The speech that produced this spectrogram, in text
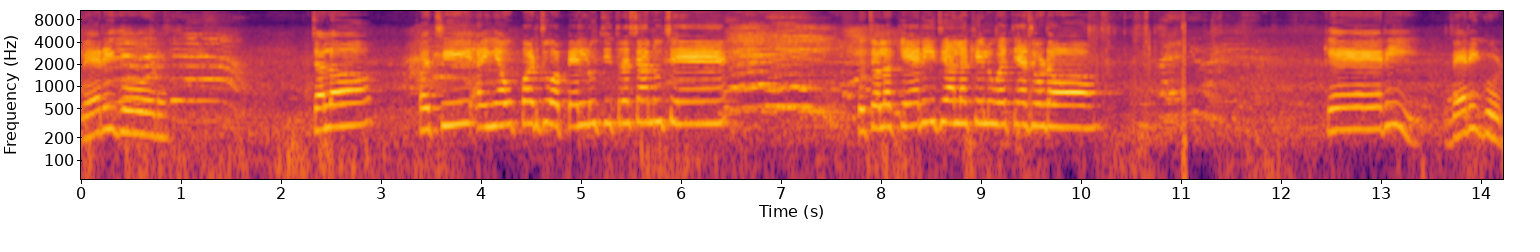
વેરી ગુડ ચલો, પછી અહીંયા ઉપર જુઓ, પહેલું ચિત્ર શાનું છે? તો ચલો, કેરી જ્યાં લખેલું હોય ત્યાં જોડો. કેરી. વેરી ગુડ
